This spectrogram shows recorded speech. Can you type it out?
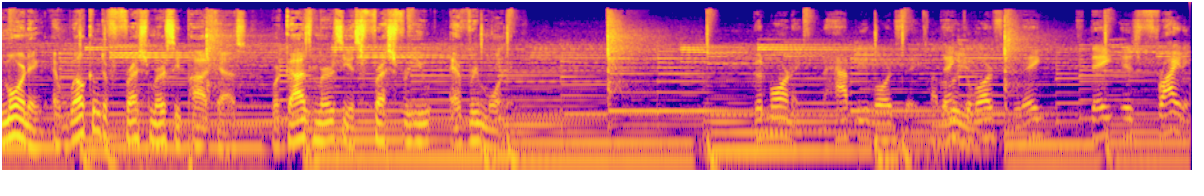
morning, and welcome to Fresh Mercy Podcast, where God's mercy is fresh for you every morning. Good morning and happy Lord's Day. We Thank the Lord for today. Today is Friday.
